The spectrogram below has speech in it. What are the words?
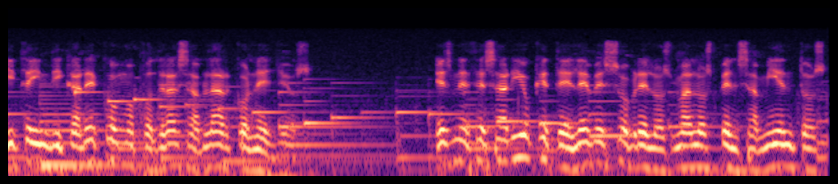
y te indicaré cómo podrás hablar con ellos. Es necesario que te eleves sobre los malos pensamientos,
